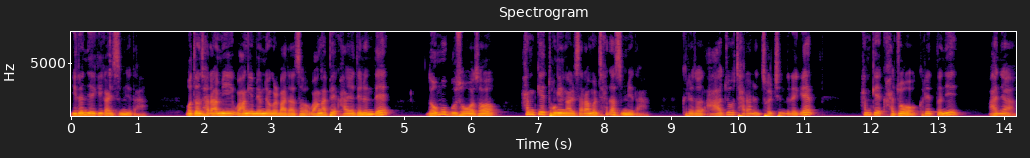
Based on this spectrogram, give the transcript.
이런 얘기가 있습니다. 어떤 사람이 왕의 명령을 받아서 왕 앞에 가야 되는데 너무 무서워서 함께 동행할 사람을 찾았습니다. 그래서 아주 잘하는 절친들에게 함께 가줘 그랬더니 아니야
